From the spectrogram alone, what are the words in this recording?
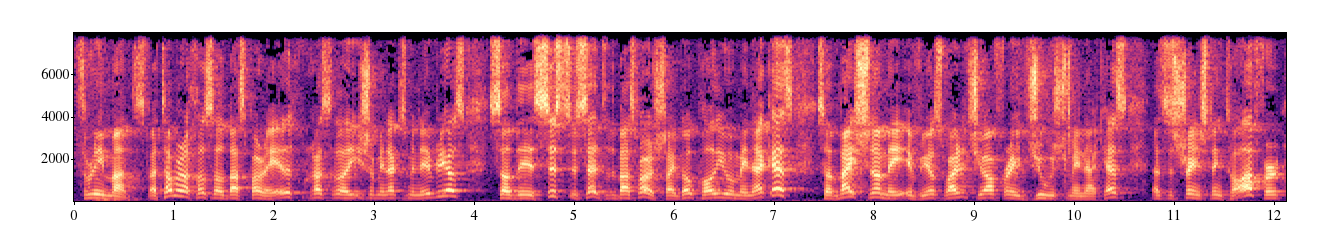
three months. So the sister said to the Bas Paro, "Should I go call you a menekes?" So by Shname Ivrios, why did she offer a Jewish menekes? That's a strange thing to offer.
